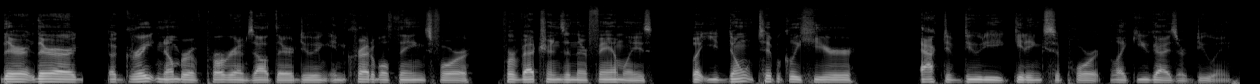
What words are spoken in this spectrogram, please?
there there are a great number of programs out there doing incredible things for for veterans and their families, but you don't typically hear active duty getting support like you guys are doing.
